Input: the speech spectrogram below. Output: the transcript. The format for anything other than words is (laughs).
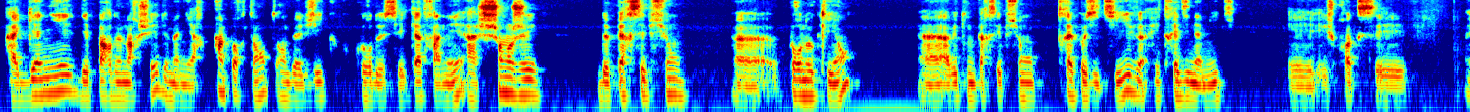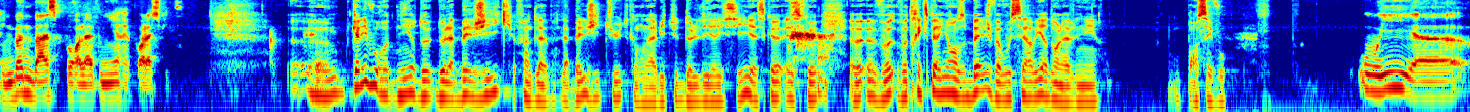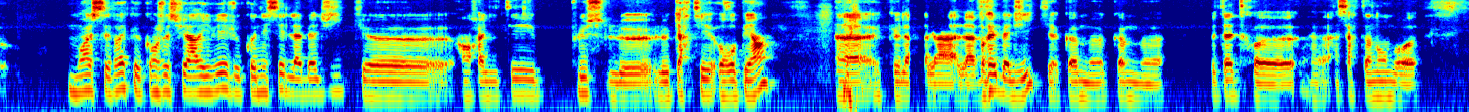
a gagné des parts de marché de manière importante en Belgique au cours de ces quatre années, a changé de perception euh, pour nos clients, euh, avec une perception très positive et très dynamique. Et, et je crois que c'est une bonne base pour l'avenir et pour la suite. Euh, qu'allez-vous retenir de, la Belgique, enfin de la, la, belgitude, comme on a l'habitude de le dire ici? Est-ce que, est que (laughs) euh, votre expérience belge va vous servir dans l'avenir? Pensez-vous? Oui, euh, moi c'est vrai que quand je suis arrivé, je connaissais de la Belgique en réalité plus le, quartier européen que la, vraie Belgique, comme, comme peut-être un certain nombre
